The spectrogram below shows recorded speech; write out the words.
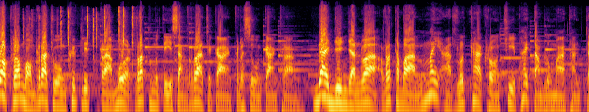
ก็เพราะหม่อมราชวงศ์คึกฤทธิ์ปราโมทรัฐมนตรีสั่งราชการกระทรวงการคลัง ได้ยืนยันว่ารัฐบาลไม่อาจลดค่าครองชีพให้ต่ำลงมาทันใจ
